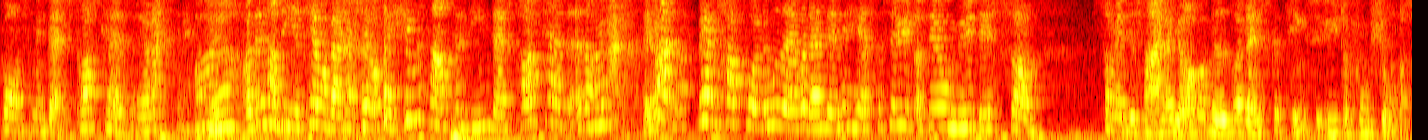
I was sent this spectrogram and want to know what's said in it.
form som en dansk postkasse. Ja. Og det er sånn, det irriterer meg hver gang. Jeg ser, hvorfor i himlens navn skal det ligne en dansk postkasse? Altså, det er sånn, hvem har funnet ut av, hvordan denne her skal se ut? Og det er jo mye det, som, som en designer jobber med, hvordan skal ting se ut, og funksjon og.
